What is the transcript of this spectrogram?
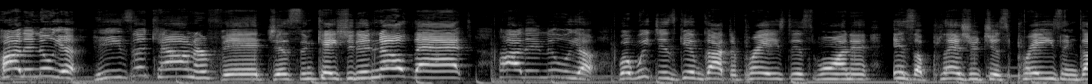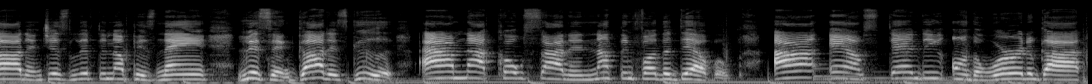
Hallelujah. He's a counterfeit, just in case you didn't know that. Hallelujah. But we just give God the praise this morning. It's a pleasure just praising God and just lifting up his name. Listen, God is good. I'm not co signing nothing for the devil. I am standing on the word of God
